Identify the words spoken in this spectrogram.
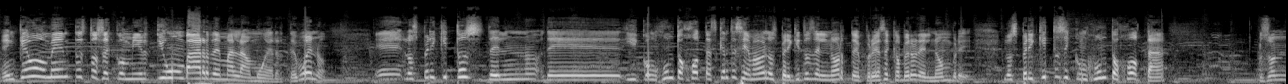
¿En qué momento esto se convirtió en un bar de mala muerte? Bueno, eh, los periquitos del de, y conjunto J, es que antes se llamaban los periquitos del norte, pero ya se cambiaron el nombre. Los periquitos y conjunto J son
